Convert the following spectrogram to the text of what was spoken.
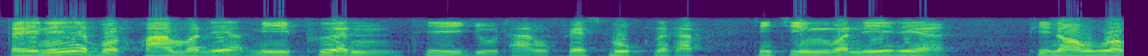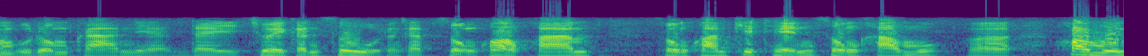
แต่ทีนี้เนี่ยบทความวันนี้มีเพื่อนที่อยู่ทาง Facebook นะครับ จริง ๆ วันนี้เนี่ยพี่น้องร่วมอุดมการเนี่ยได้ช่วยกันสู้นะครับ ส่งข้อความส่งความคิดเห็นส่งข่าวข้อมูล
